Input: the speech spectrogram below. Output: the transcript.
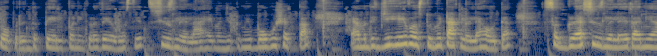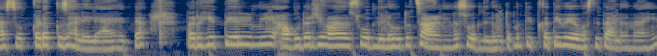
तोपर्यंत तेल पण इकडं व्यवस्थित शिजलेलं आहे. म्हणजे तुम्ही बघू शकता. यामध्ये जी वस्तू मी टाकलेल्या होत्या सगळ्या शिजलेल्या आहेत आणि असं कडक झालेल्या आहेत त्या. तर हे तेल मी अगोदर जेव्हा शोधलेलं होतं चाळणीनं शोधलेलं होतं पण तितकं ते व्यवस्थित आलं नाही.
